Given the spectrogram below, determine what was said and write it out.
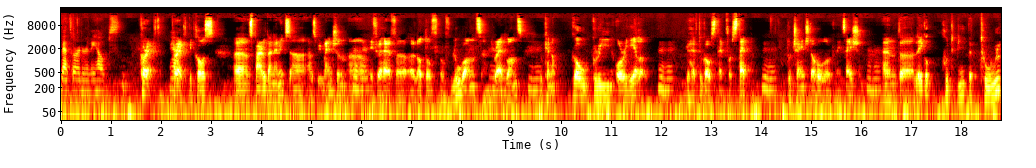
That's where it really helps. Correct, Yeah. correct. Because spiral dynamics, uh, as we mentioned, uh, Mm-hmm. if you have a, a lot of, of blue ones and red ones, Mm-hmm. you cannot go green or yellow. Mm-hmm. You have to go step for step to change the whole organization. Mm-hmm. And uh, Lego could be a tool,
